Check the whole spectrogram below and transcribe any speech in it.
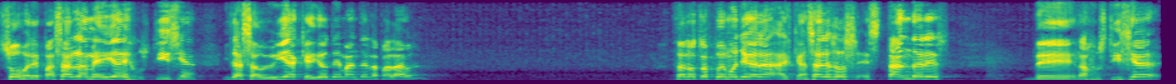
sobrepasar la medida de justicia y la sabiduría que Dios demanda en la palabra? O sea, nosotros podemos llegar a alcanzar esos estándares de la justicia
